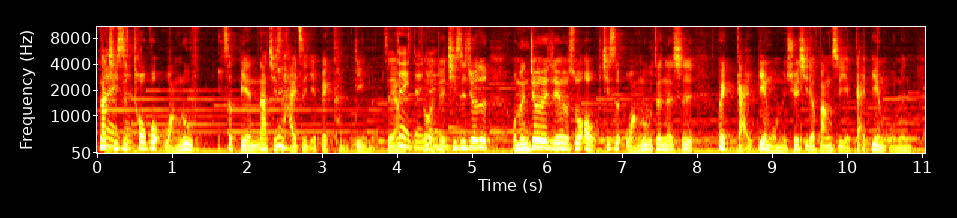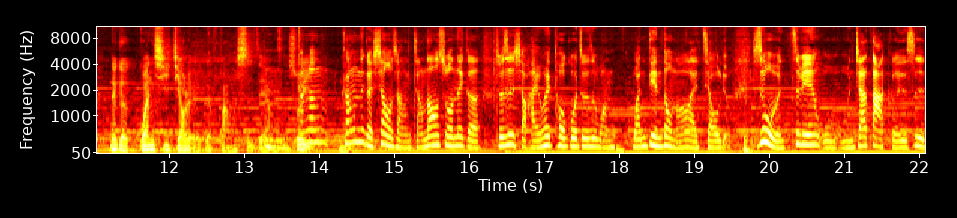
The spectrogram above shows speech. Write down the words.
那其实透过网络。”这边那其实孩子也被肯定了，这样子对对对，对，其实就是我们就会觉得说，哦，其实网络真的是会改变我们学习的方式，也改变我们那个关系交流一个方式，这样子。所以刚刚那个校长讲到说，那个就是小孩会透过就是玩玩电动，然后来交流。其实我们这边，我我们家大哥也是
